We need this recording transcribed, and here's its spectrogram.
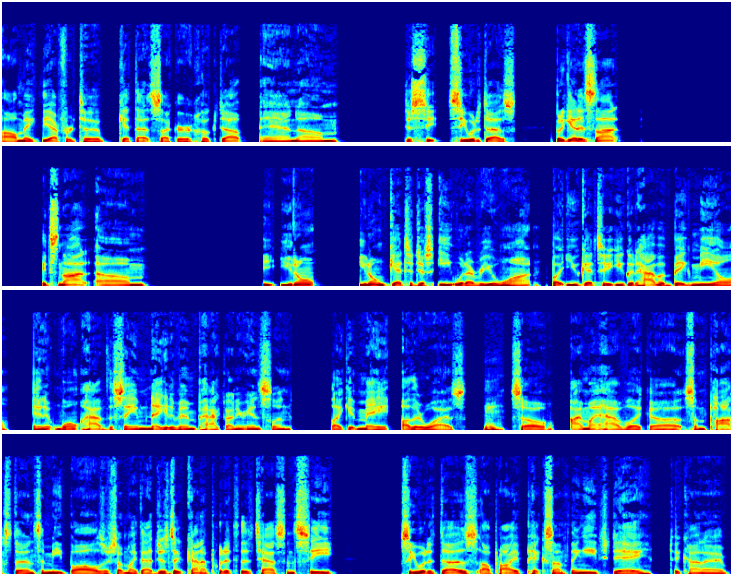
I'll make the effort to get that sucker hooked up and um, just see see what it does. But again, it's not. It's not. Um, you don't. You don't get to just eat whatever you want, but you get to. You could have a big meal, and it won't have the same negative impact on your insulin like it may otherwise. Hmm. So I might have like uh, some pasta and some meatballs or something like that, just to kind of put it to the test and see see what it does. I'll probably pick something each day to kind of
